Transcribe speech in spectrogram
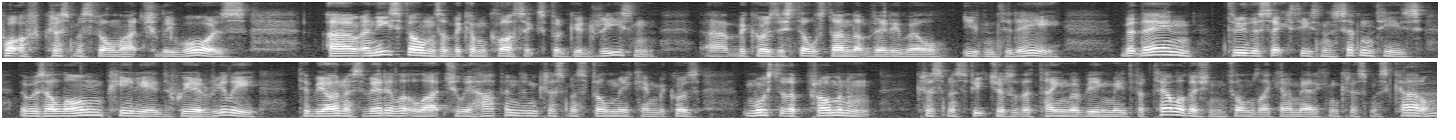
what a Christmas film actually was. Um, and these films have become classics for good reason, uh, because they still stand up very well even today. But then, through the 60s and 70s, there was a long period where really, to be honest, very little actually happened in Christmas filmmaking because most of the prominent Christmas features of the time were being made for television, films like An American Christmas Carol. Uh-huh.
